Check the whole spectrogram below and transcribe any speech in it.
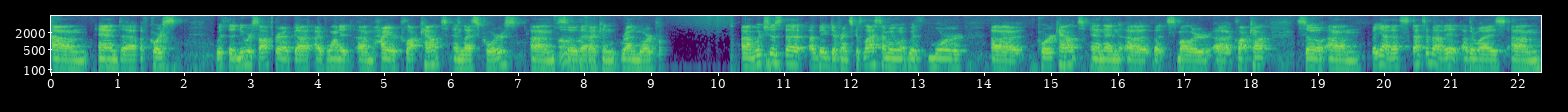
Um, and uh, of course, with the newer software I've got, I've wanted um, higher clock count and less cores um, oh, so okay. that I can run more, uh, which is the a big difference. Because last time we went with more uh, core count and then uh, but smaller uh, clock count. So, um, but yeah, that's that's about it. Otherwise, um,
